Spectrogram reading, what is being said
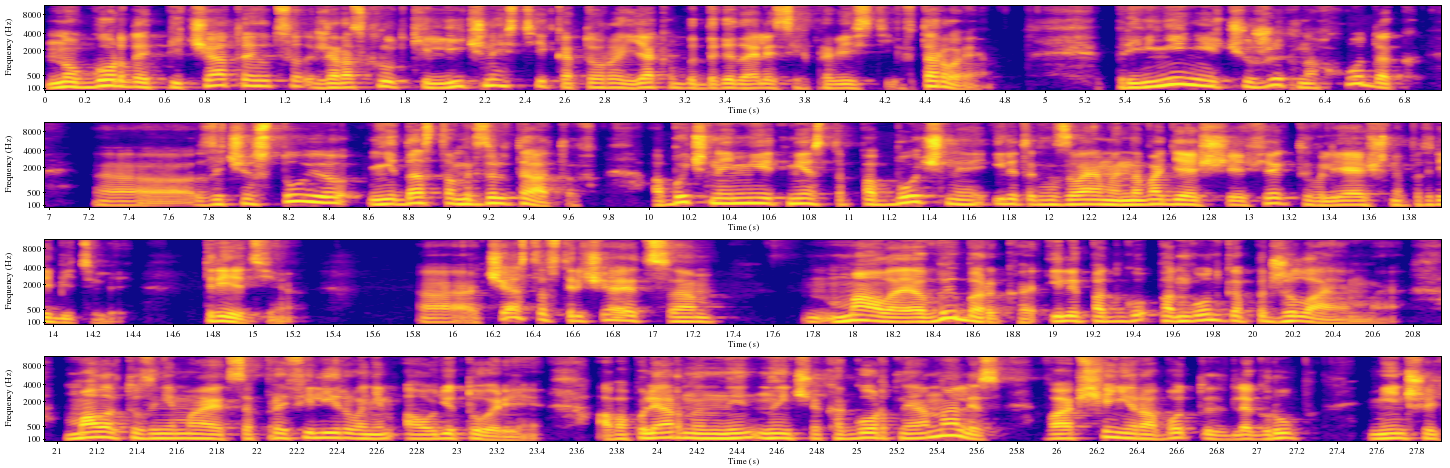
но гордо печатаются для раскрутки личностей, которые якобы догадались их провести. Второе. Применение чужих находок зачастую не даст вам результатов. Обычно имеют место побочные или так называемые наводящие эффекты, влияющие на потребителей. Третье. Э, часто встречается малая выборка или подгонка под желаемое. Мало кто занимается профилированием аудитории, а популярный нынче когортный анализ вообще не работает для групп меньше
